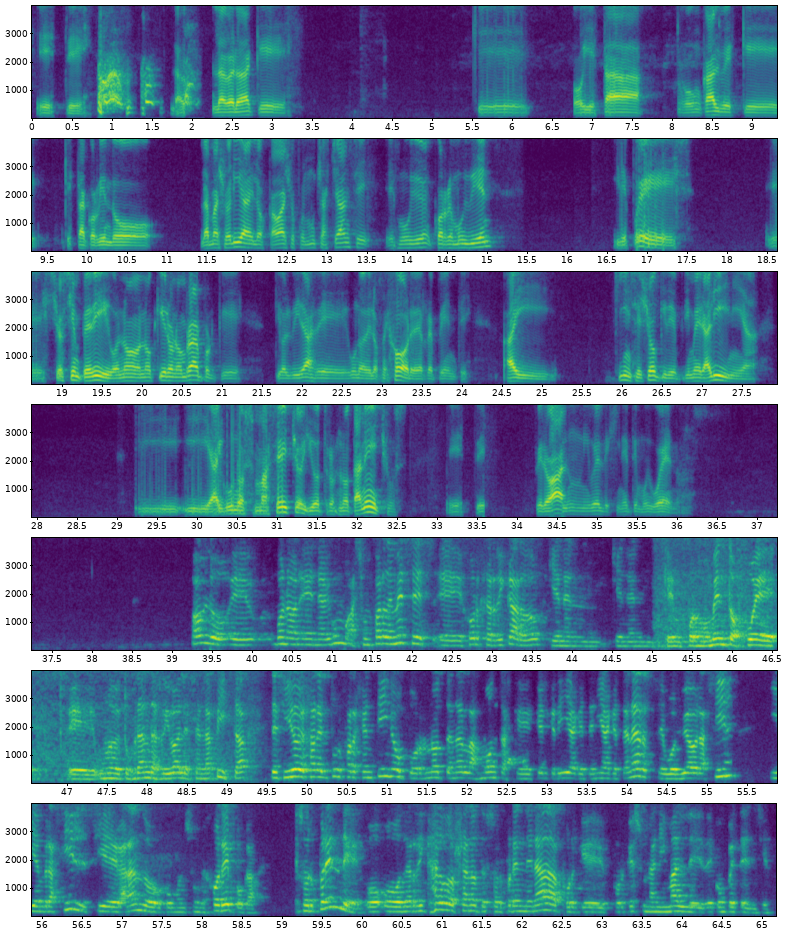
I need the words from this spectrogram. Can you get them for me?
Este, la, verdad que que hoy está Goncalves, que, que está corriendo la mayoría de los caballos con muchas chances, es muy bien, corre muy bien. Y después, eh, yo siempre digo, no, no quiero nombrar porque te olvidas de uno de los mejores de repente. Hay 15 jockeys de primera línea y, algunos más hechos y otros no tan hechos. Este, pero hay un nivel de jinete muy bueno. Pablo, eh, bueno, en algún, hace un par de meses eh, Jorge Ricardo, quien, quien por momentos fue eh, uno de tus grandes rivales en la pista, decidió dejar el Turf argentino por no tener las montas que, él creía que tenía que tener, se volvió a Brasil y en Brasil sigue ganando como en su mejor época. ¿Te sorprende o, de Ricardo ya no te sorprende nada porque, porque es un animal de competencia?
